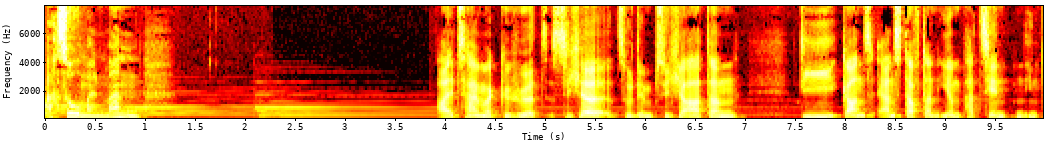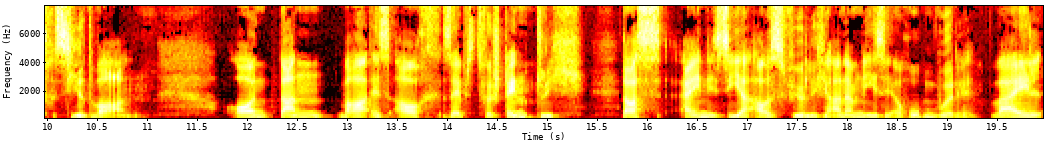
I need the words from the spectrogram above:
Ach so, mein Mann. Alzheimer gehört sicher zu den Psychiatern, die ganz ernsthaft an ihrem Patienten interessiert waren. Und dann war es auch selbstverständlich, dass eine sehr ausführliche Anamnese erhoben wurde, weil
